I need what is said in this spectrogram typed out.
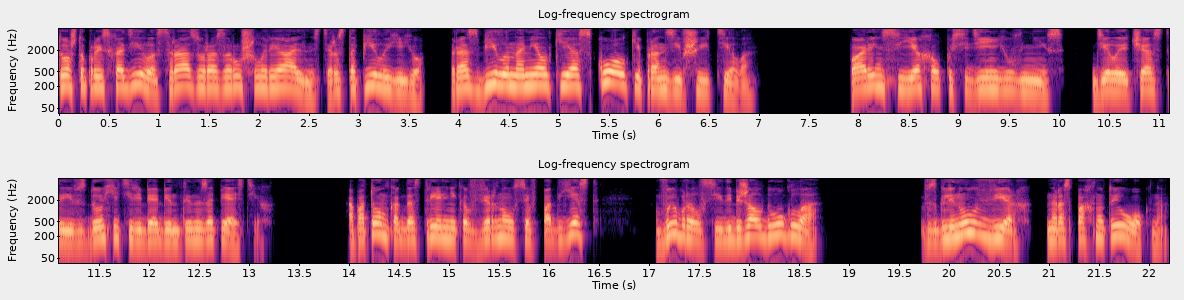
То, что происходило, сразу разрушило реальность, растопило ее, разбило на мелкие осколки, пронзившие тело. Парень съехал по сиденью вниз, делая частые вздохи, теребя бинты на запястьях. А потом, когда Стрельников вернулся в подъезд, выбрался и добежал до угла, Взглянул вверх на распахнутые окна.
